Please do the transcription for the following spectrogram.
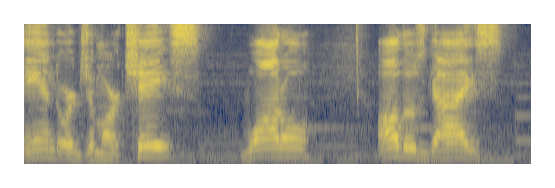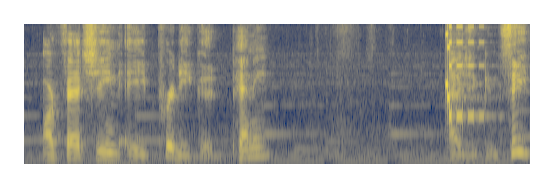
and or Ja'Marr Chase, Waddle, all those guys are fetching a pretty good penny, as you can see.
